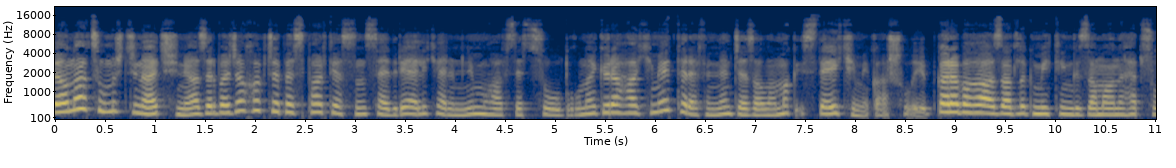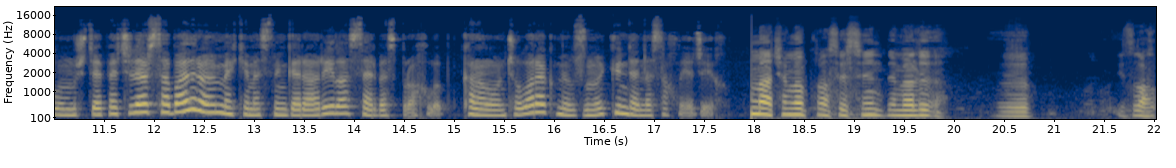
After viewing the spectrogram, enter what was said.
və ona açılmış cinayət işini Azərbaycan Xalq Cəbhəsi Partiyasının sədri Əli Kərimlinin mühafizəçisi olduğuna görə hakimiyyət tərəfindən cəzalanmaq istəyi kimi qarşılayıb. Qarabağa azadlıq mitinqi zamanı həbs olunmuş cəbhəçilər Səbail rayon məhkəməsinin qərarı ilə sərbəst buraxılıb. Kanal 13 olaraq mövzunu gündəmdə saxlayacağıq. Məhkəmə prosesinin deməli e, iclas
